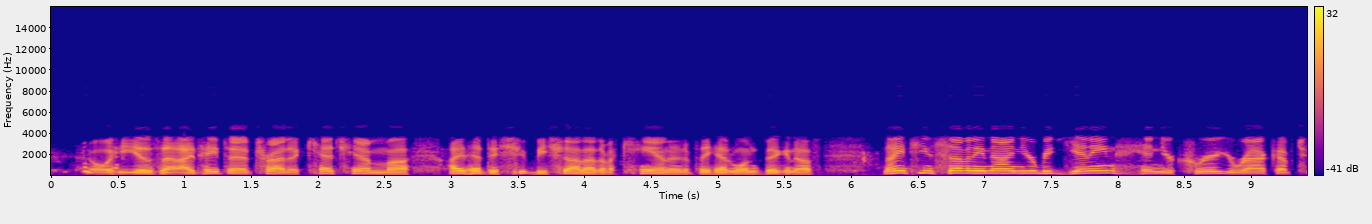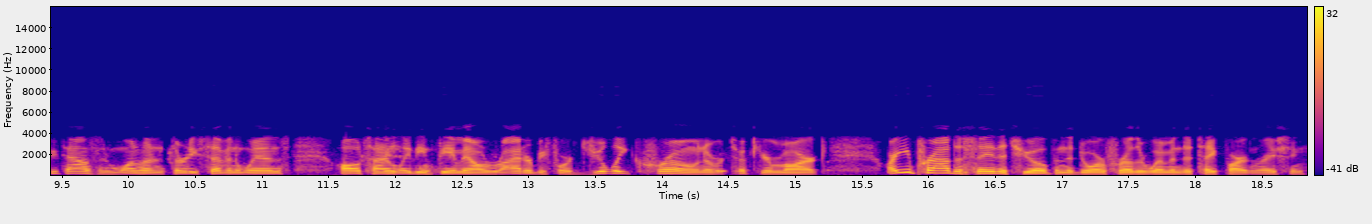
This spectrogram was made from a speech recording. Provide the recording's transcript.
oh, he is that. I'd hate to try to catch him. Uh, I'd have to shoot, be shot out of a cannon if they had one big enough. 1979, your beginning in your career, you rack up 2,137 wins, all-time leading female rider before Julie Krone overtook your mark. Are you proud to say that you opened the door for other women to take part in racing?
